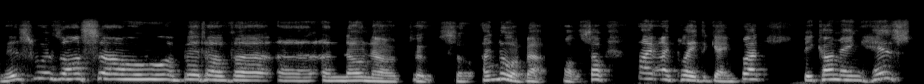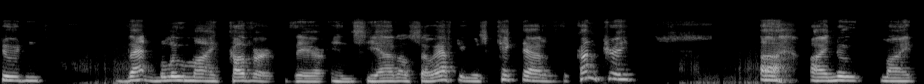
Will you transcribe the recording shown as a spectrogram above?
this was also a bit of a, a, a, no-no too. So I knew about all. So I, I played the game, but becoming his student, that blew my cover there in Seattle. So after he was kicked out of the country, uh, I knew my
